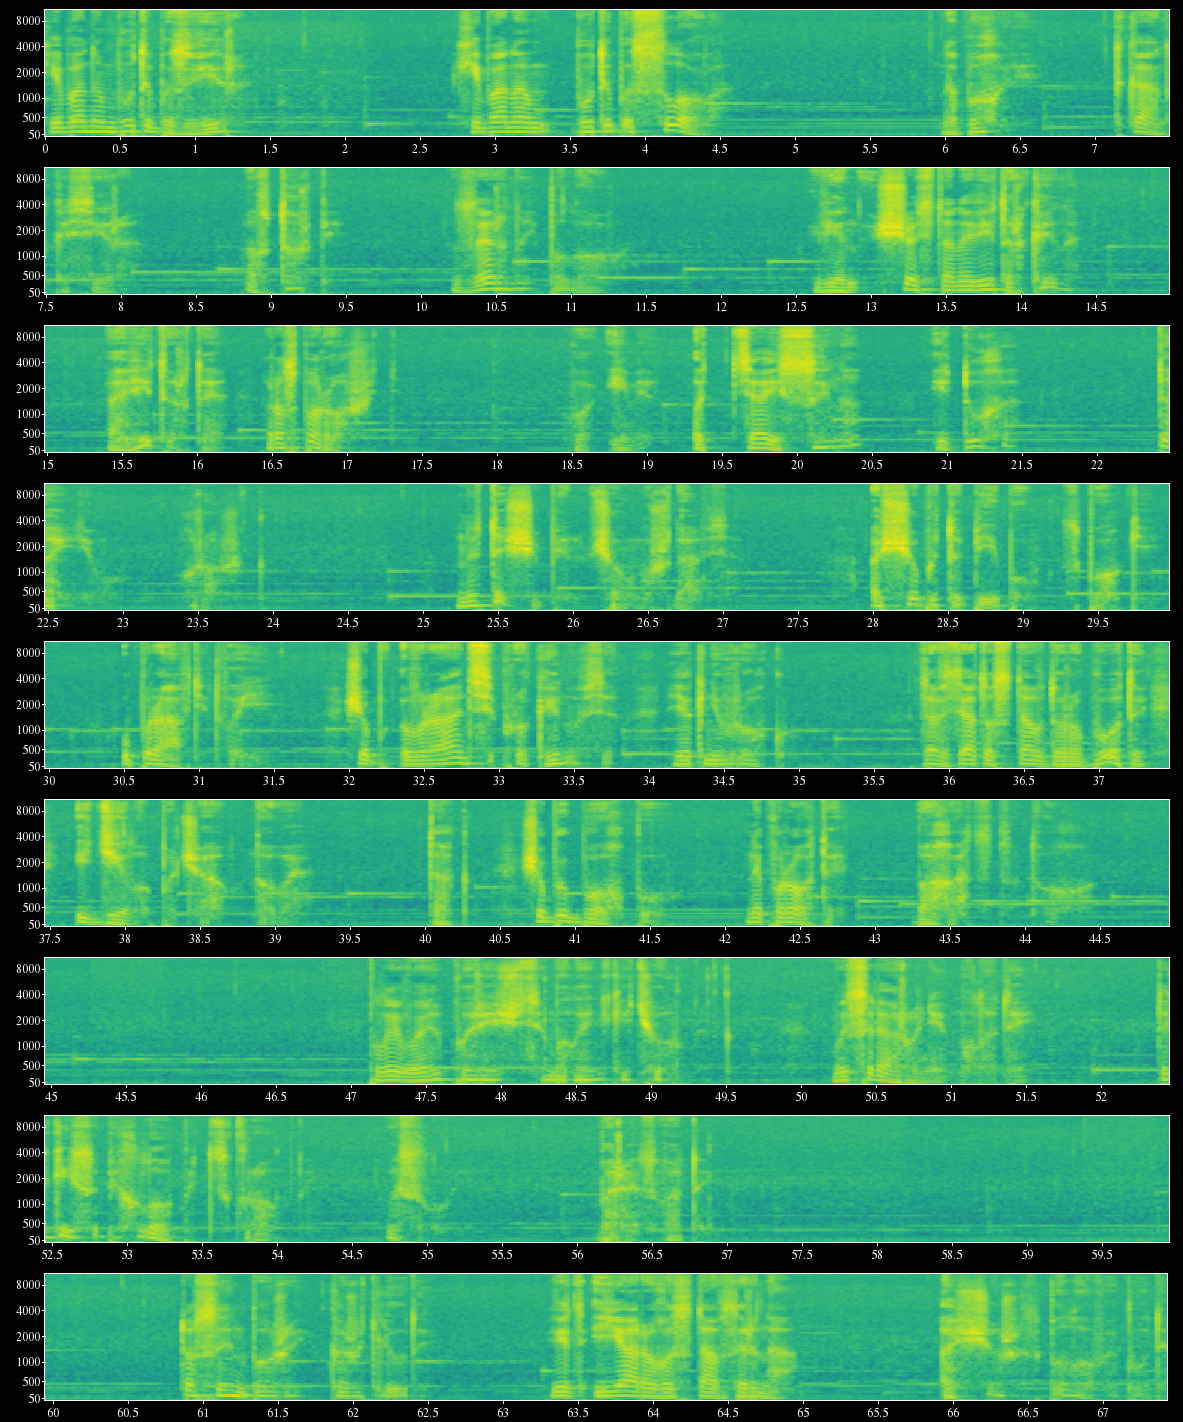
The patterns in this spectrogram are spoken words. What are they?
Хіба нам бути без віри? Хіба нам бути без слова? На Богові тканка сіра, а в торбі зерна й полова. Він щось та на вітер кине, а вітер те розпорошить. Во ім'я Отця і Сина і Духа дай йому грошик. Не те, щоб він в чому нуждався, а щоб і тобі був спокій правді твоїй, щоб вранці прокинувся, як ні в року. Завзято став до роботи і діло почав нове. Так, щоби Бог був не проти багатства твого. Пливе по річці маленький човник, весляр молодий, такий собі хлопець скромний, веслує, бере з води. То син Божий, кажуть люди, від ярого став зерна. А що ж з полови буде?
